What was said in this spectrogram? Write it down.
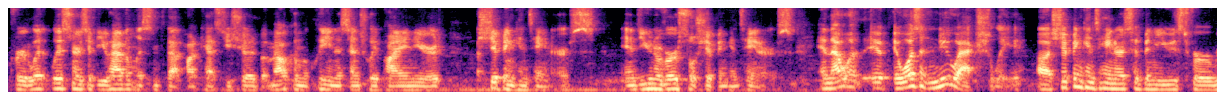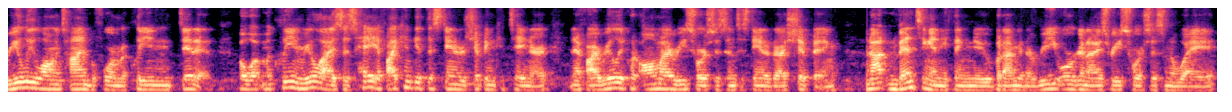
For li- listeners, if you haven't listened to that podcast, you should. But Malcolm McLean essentially pioneered shipping containers and universal shipping containers. And that was it, it wasn't new actually. Uh, shipping containers have been used for a really long time before McLean did it. But what McLean realized is, hey, if I can get the standard shipping container, and if I really put all my resources into standardized shipping, I'm not inventing anything new, but I'm going to reorganize resources in a way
